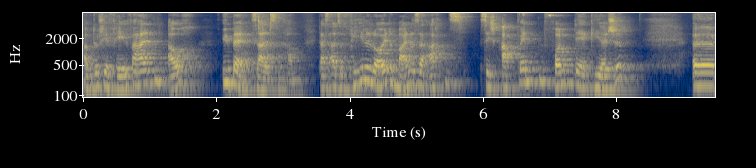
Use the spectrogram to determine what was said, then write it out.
aber durch ihr Fehlverhalten auch übersalzen haben. Dass also viele Leute meines Erachtens sich abwenden von der Kirche, äh,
